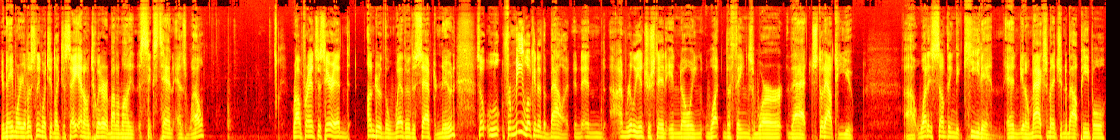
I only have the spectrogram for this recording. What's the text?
Your name, where you're listening, what you'd like to say, and on Twitter at bottom line 610 as well. Rob Francis here, Ed under the weather this afternoon. So for me, looking at the ballot, and, and I'm really interested in knowing what the things were that stood out to you. Uh, what is something that keyed in? And, you know, Max mentioned about people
